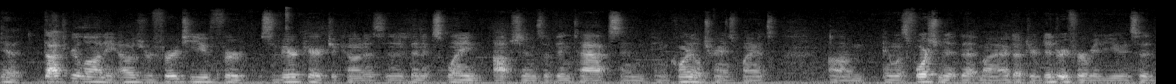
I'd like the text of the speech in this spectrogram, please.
Yeah, Dr. Gulani, I was referred to you for severe keratoconus and have been explained options of Intacs and, and corneal transplants, um, and was fortunate that my eye doctor did refer me to you and said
